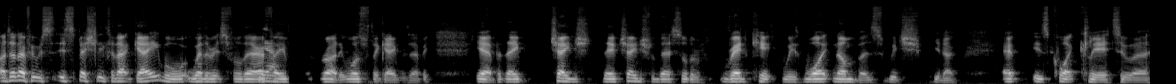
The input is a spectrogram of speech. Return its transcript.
I don't know if it was especially for that game or whether it's for their yeah. FA run. It was for the game, was Abi. Yeah, but they changed. They've changed from their sort of red kit with white numbers, which you know is quite clear to uh,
